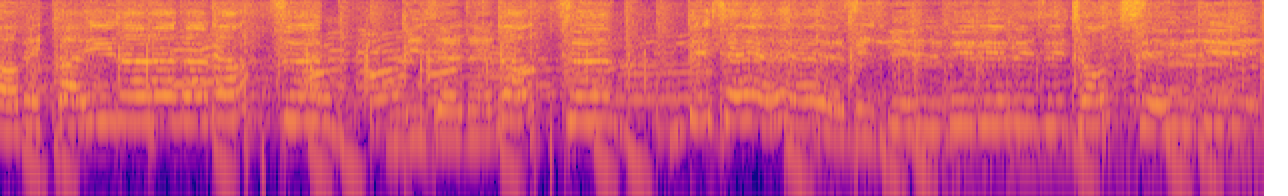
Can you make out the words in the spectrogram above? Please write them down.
Abi kaynana ne yaptın? Bize de ne yaptın? Bize. Biz birbirimizi çok sevdik.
